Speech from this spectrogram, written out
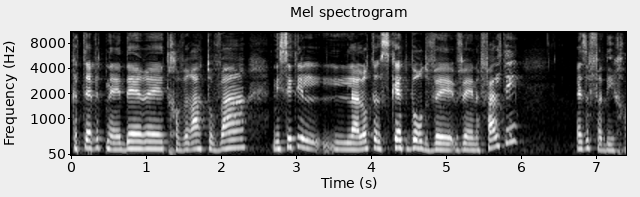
כתבת נהדרת, חברה טובה, ניסיתי לעלות על סקייטבורד ו, ונפלתי, איזה פדיחה.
